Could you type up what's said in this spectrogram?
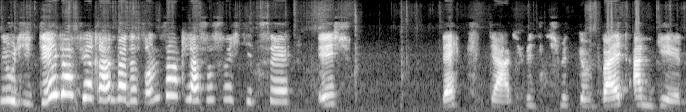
Nur die D darf hier rein, weil das unsere Klasse ist, nicht die C. Ich, weg da. Ich will dich mit Gewalt angehen.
